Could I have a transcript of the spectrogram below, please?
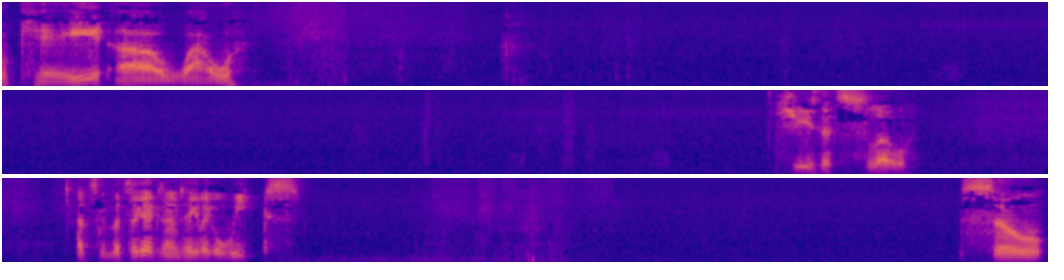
Okay, uh, wow. Jeez, that's slow. That's that's like gonna take like weeks. So,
